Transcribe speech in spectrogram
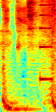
Thank you.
